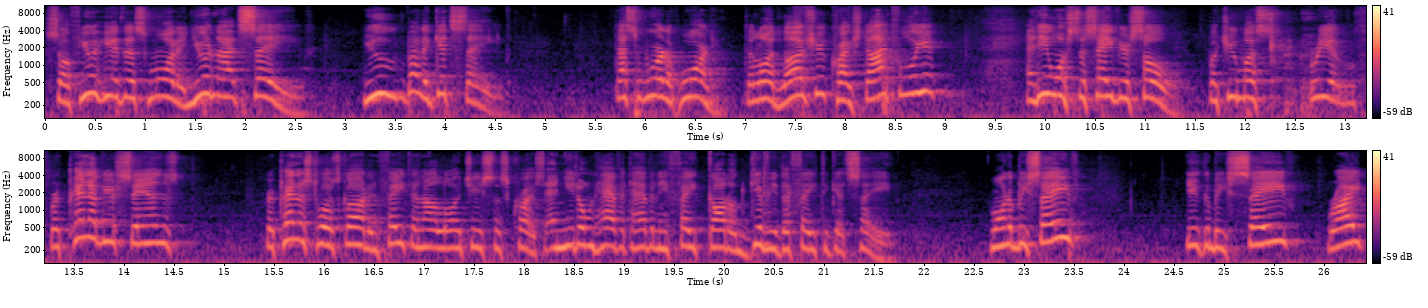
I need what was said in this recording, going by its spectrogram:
So if you're here this morning, you're not saved, you better get saved. That's a word of warning. The Lord loves you, Christ died for you, and He wants to save your soul. But you must re- repent of your sins Repentance towards God and faith in our Lord Jesus Christ. And you don't have it to have any faith. God will give you the faith to get saved. Want to be saved? You can be saved right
